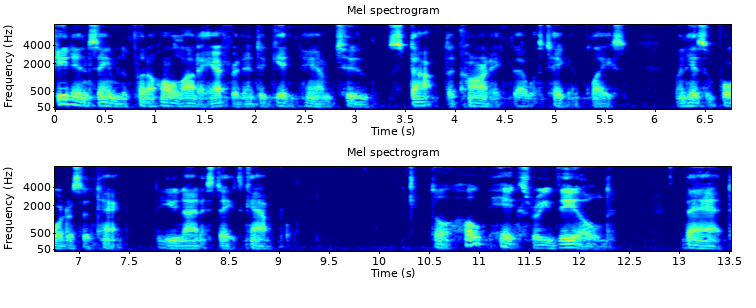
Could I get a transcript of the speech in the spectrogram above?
she didn't seem to put a whole lot of effort into getting him to stop the carnage that was taking place when his supporters attacked the United States Capitol. So Hope Hicks revealed that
